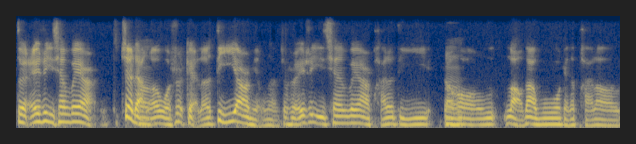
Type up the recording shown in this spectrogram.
对，H 一千 V 二这两个我是给了第一二名的，就是 H 一千 V 二排了第一，然后老大屋我给他排了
